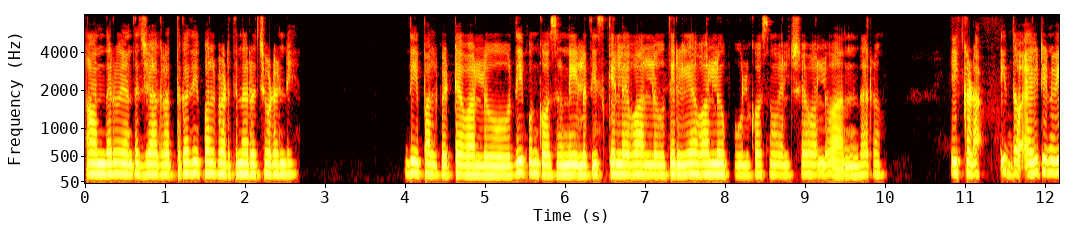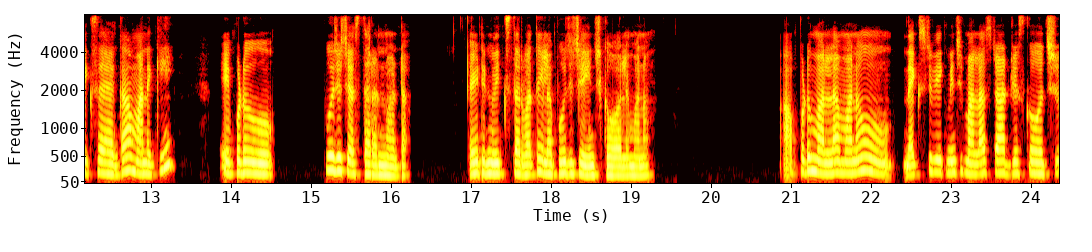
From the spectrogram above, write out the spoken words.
అందరూ ఎంత జాగ్రత్తగా దీపాలు పెడుతున్నారో చూడండి. దీపాలు పెట్టేవాళ్ళు దీపం కోసం నీళ్ళు తీసుకెళ్ళేవాళ్ళు తిరిగేవాళ్ళు పూల కోసం వెళ్ళేవాళ్ళు అందరూ. ఇక్కడ ఇద్దో ఎయిటీన్ వీక్స్ అయ్యాక మనకి ఇప్పుడు పూజ చేస్తారనమాట ఎయిటీన్ వీక్స్ తర్వాత ఇలా పూజ చేయించుకోవాలి మనం. అప్పుడు మళ్ళీ మనం నెక్స్ట్ వీక్ నుంచి మళ్ళా స్టార్ట్ చేసుకోవచ్చు.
